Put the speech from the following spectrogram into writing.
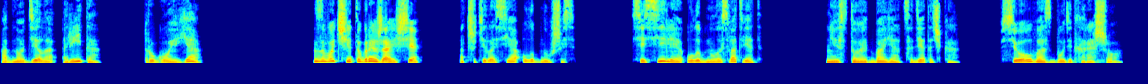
одно дело Рита, другое я. Звучит угрожающе, отшутилась я, улыбнувшись. Сесилия улыбнулась в ответ. Не стоит бояться, деточка. Все у вас будет хорошо.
